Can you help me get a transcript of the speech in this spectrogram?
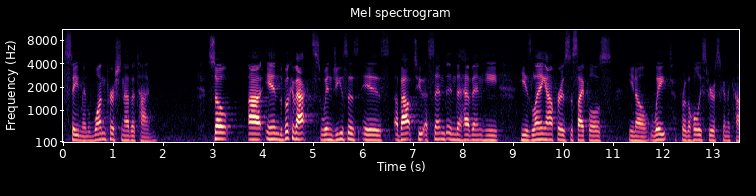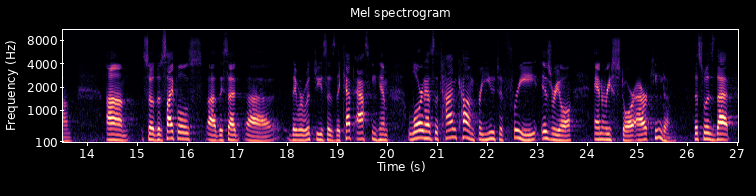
statement one person at a time. So, uh, in the book of Acts, when Jesus is about to ascend into heaven, he, he is laying out for his disciples, you know, wait for the Holy Spirit's going to come. Um, so the disciples, uh, they said uh, they were with Jesus. They kept asking him, Lord, has the time come for you to free Israel and restore our kingdom? This was that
